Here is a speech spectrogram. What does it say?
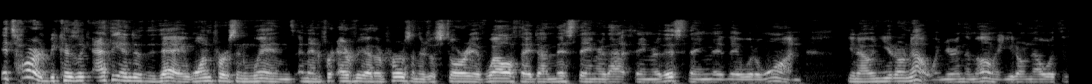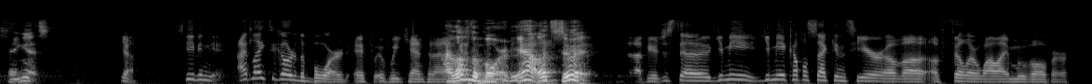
it's hard because like at the end of the day one person wins and then for every other person there's a story of well if they'd done this thing or that thing or this thing they, they would have won you know and you don't know when you're in the moment you don't know what the thing is Yeah. Stephen, I'd like to go to the board if, if we can tonight. i love the board yeah let's do it it up here. Just uh, give me give me a couple seconds here of uh, of filler while I move over.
